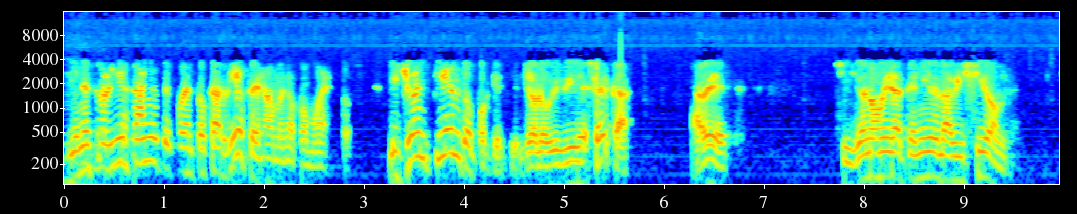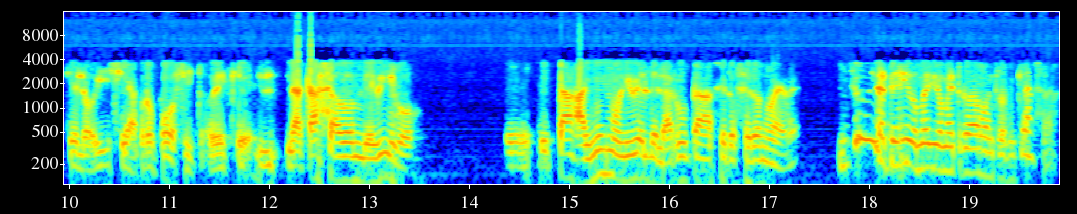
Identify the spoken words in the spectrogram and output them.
y en esos 10 años te pueden tocar 10 fenómenos como estos. Y yo entiendo, porque yo lo viví de cerca, a ver, si yo no hubiera tenido la visión, que lo hice a propósito, de que la casa donde vivo eh, está al mismo nivel de la ruta 009, y yo hubiera tenido medio metro de agua dentro de mi casa.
